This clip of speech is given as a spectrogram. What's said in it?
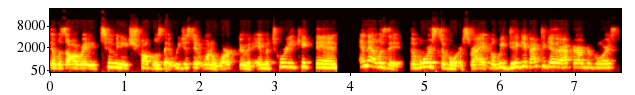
there was already too many troubles that we just didn't want to work through. And immaturity kicked in. And that was it. Divorce, divorce, right? But we did get back together after our divorce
